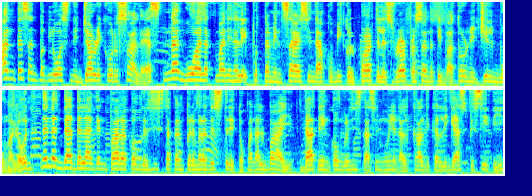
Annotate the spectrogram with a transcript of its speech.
Antes ang pagluwas ni Jericho Rosales, nagwalat man in halipot na mensahe si Ako Bicol Party List Representative Attorney Jill Bungalon na nagdadalagan para kongresista kan Primera Distrito kan Albay. Dati yung kongresista sinunguyan alkalde kan Legazpi City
